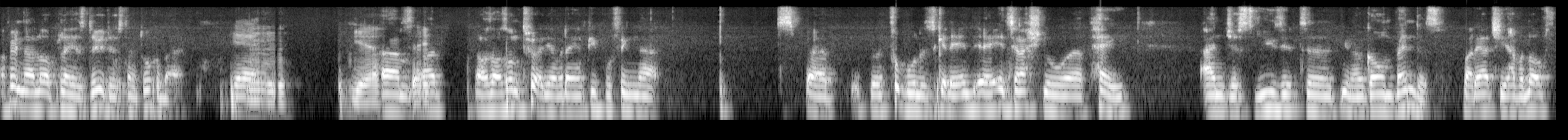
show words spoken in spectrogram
I think that a lot of players do just don't talk about it. Yeah. Mm. Yeah. Um. I, I, was, I was on Twitter the other day, and people think that uh, footballers get their their international uh, pay and just use it to, you know, go on benders. But they actually have a lot of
